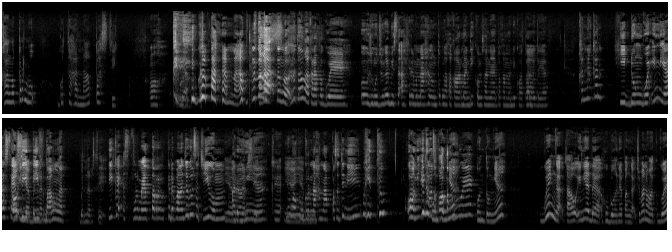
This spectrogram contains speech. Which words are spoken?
kalau perlu gue tahan napas cik. Oh gue tahan napas. Lu tau gak tunggu lu tau gak kenapa gue ujung-ujungnya bisa akhirnya menahan untuk nggak ke kamar mandi kalau misalnya atau kamar mandi kotor gitu ya? Karena kan hidung gue ini ya Oh, iya, sensitif bener. banget bener sih. Ini kayak 10 meter ke depan aja gue bisa cium. Iya, ada wanginya. sih. kayak ini Iya, walaupun iya, gue nahan napas aja nih. Itu. Wanginya udah masuk otak untungnya gue. untungnya gue nggak tahu ini ada hubungannya apa enggak cuman waktu gue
